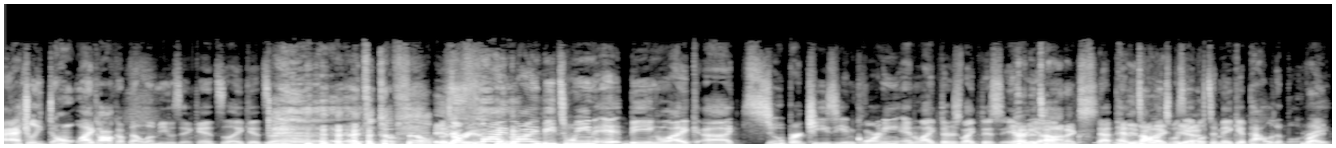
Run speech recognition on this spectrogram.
I actually don't like acapella music. It's like it's a It's a tough sell. there's period. a fine line between it being like uh, super cheesy and corny, and like there's like this area Pentatonix. that You Pentatonix know, like, was yeah. able to make it palatable, right?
